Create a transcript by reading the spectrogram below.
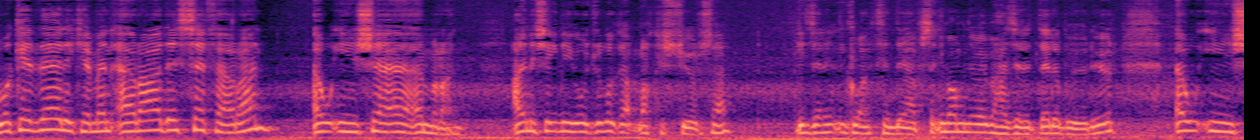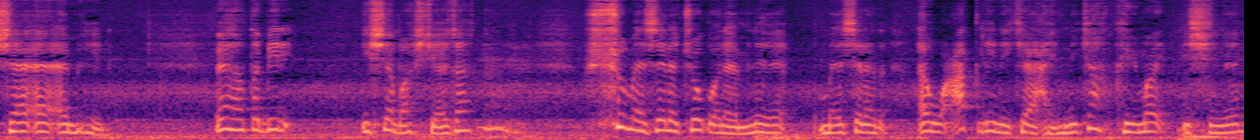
Ve kezalike men erade seferan ev inşa'a emran aynı şekilde yolculuk yapmak istiyorsa gecenin ilk vaktinde yapsın İmam Nevevi Hazretleri buyuruyor ev inşa'a emrin veyahut da bir işe başlayacak şu mesele çok önemli mesele ev akli nikahin nikah kıyma işini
